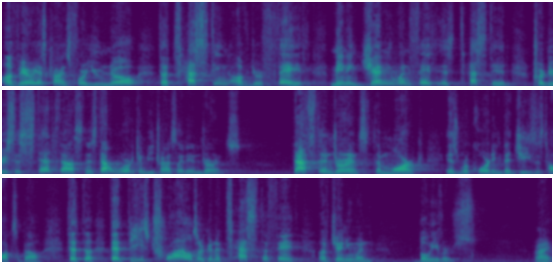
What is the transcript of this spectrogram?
of various kinds, for you know the testing of your faith, meaning genuine faith is tested, produces steadfastness. That word can be translated endurance. That's the endurance the Mark is recording that Jesus talks about. That, the, that these trials are going to test the faith of genuine believers. Right?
